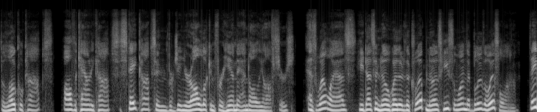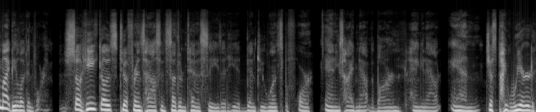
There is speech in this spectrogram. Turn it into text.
the local cops, all the county cops, state cops in Virginia are all looking for him and all the officers, as well as he doesn't know whether the club knows he's the one that blew the whistle on him. They might be looking for him. So he goes to a friend's house in southern Tennessee that he had been to once before, and he's hiding out in the barn, hanging out. And just by weird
